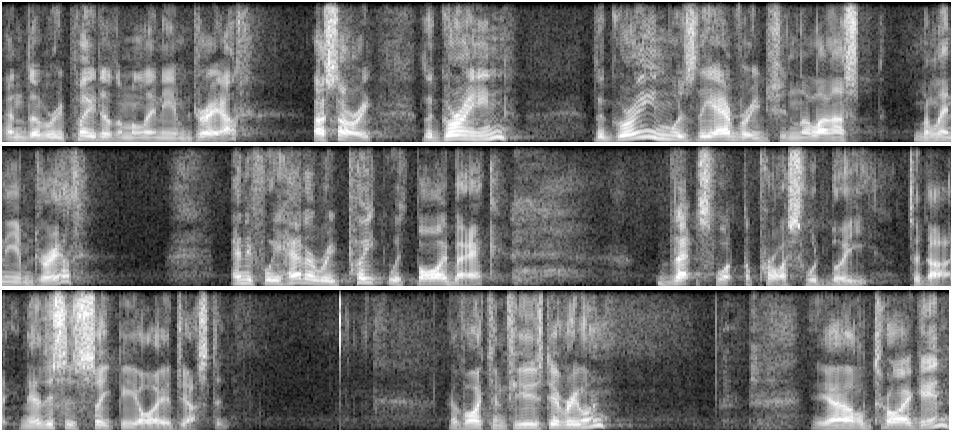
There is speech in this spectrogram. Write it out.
and the repeat of the millennium drought. Oh, sorry, the green the green was the average in the last millennium drought. And if we had a repeat with buyback, that's what the price would be today. Now this is CPI adjusted. Have I confused everyone? Yeah, I'll try again.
